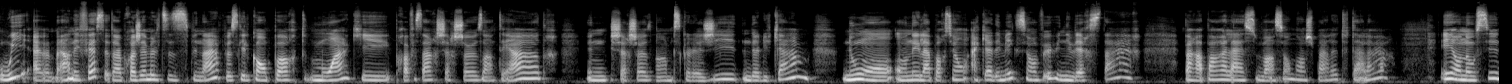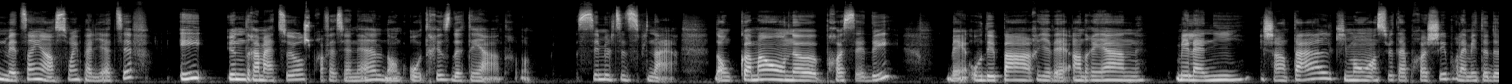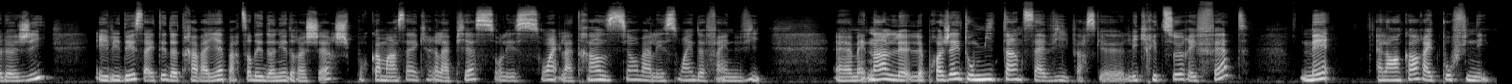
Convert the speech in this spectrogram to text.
Oui, euh, en effet, c'est un projet multidisciplinaire puisqu'il comporte moi, qui est professeure-chercheuse en théâtre, une chercheuse en psychologie de l'UCAM. Nous, on, est la portion académique, si on veut, universitaire, par rapport à la subvention dont je parlais tout à l'heure. Et on a aussi une médecin en soins palliatifs et une dramaturge professionnelle, donc autrice de théâtre. Donc, c'est multidisciplinaire. Donc, comment on a procédé? Bien, au départ, il y avait Andréane, Mélanie et Chantal qui m'ont ensuite approché pour la méthodologie. Et l'idée, ça a été de travailler à partir des données de recherche pour commencer à écrire la pièce sur les soins, la transition vers les soins de fin de vie. Euh, maintenant, le, le, projet est au mi-temps de sa vie parce que l'écriture est faite, mais elle a encore à être peaufinée.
